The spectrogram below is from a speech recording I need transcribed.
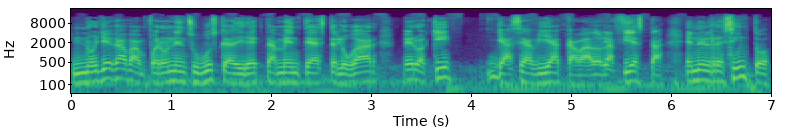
no llegaban fueron en su búsqueda directamente a este lugar, pero aquí ya se había acabado la fiesta. En el recinto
